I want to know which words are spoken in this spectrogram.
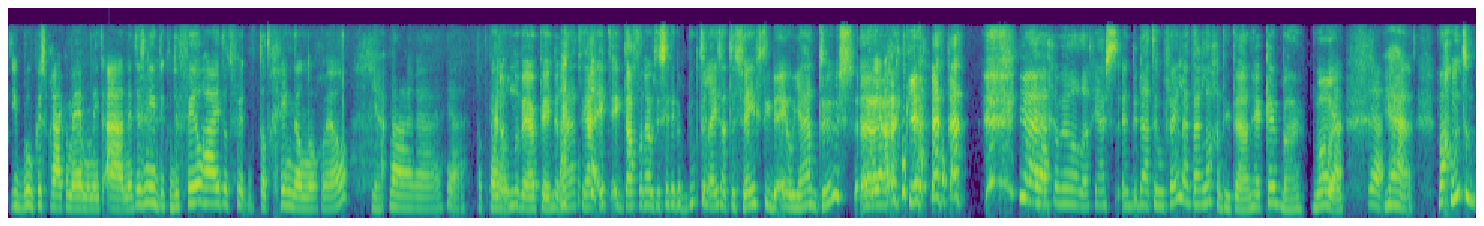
die boeken spraken me helemaal niet aan. Het is niet, de veelheid, dat, dat ging dan nog wel. Ja. Maar uh, ja, dat kan Ja, de onderwerpen inderdaad. ja, ik, ik dacht dan ook, dan zit ik een boek te lezen uit de 17e eeuw. Ja, dus. Uh, ja. ja. ja. geweldig. Ja, inderdaad, de hoeveelheid, daar lag het niet aan. Herkenbaar. Mooi. Ja, ja. ja. Maar goed, toen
